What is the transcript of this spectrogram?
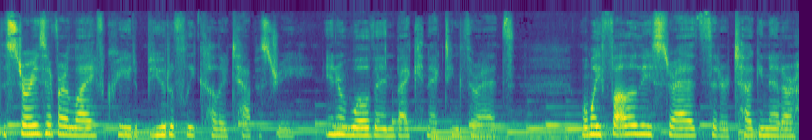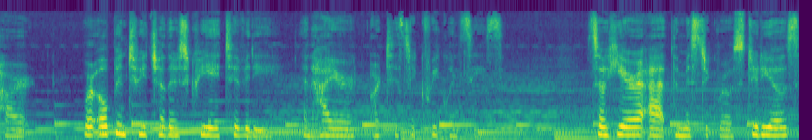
The stories of our life create a beautifully colored tapestry, interwoven by connecting threads. When we follow these threads that are tugging at our heart, we're open to each other's creativity and higher artistic frequencies. So, here at the Mystic Rose Studios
